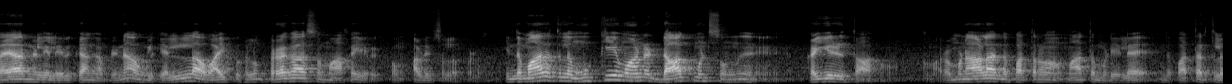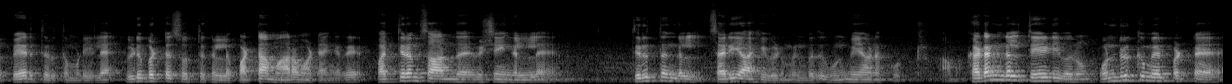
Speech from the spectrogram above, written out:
தயார் நிலையில் இருக்காங்க அப்படின்னா அவங்களுக்கு எல்லா வாய்ப்புகளும் பிரகாசமாக இருக்கும் அப்படின்னு சொல்லப்படுது இந்த மாதத்தில் முக்கியமான டாக்குமெண்ட்ஸ் ஒன்று கையெழுத்தாகும். ரொம்ப நாளாக அந்த பத்திரம் மாற்ற முடியல இந்த பத்திரத்தில் பேர் திருத்த முடியல விடுபட்ட சொத்துக்களில் பட்டா மாற மாட்டேங்குது. பத்திரம் சார்ந்த விஷயங்களில் திருத்தங்கள் சரியாகிவிடும் என்பது உண்மையான கூற்று. ஆமாம் கடன்கள் தேடி வரும் ஒன்றுக்கு மேற்பட்ட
